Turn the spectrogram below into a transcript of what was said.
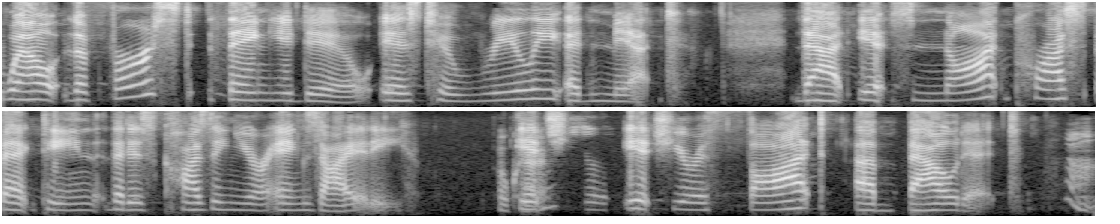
well the first thing you do is to really admit that it's not prospecting that is causing your anxiety. Okay. It's your, it's your thought about it. Hmm.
